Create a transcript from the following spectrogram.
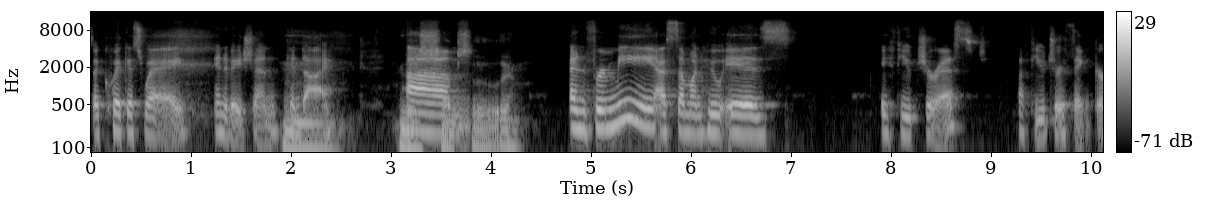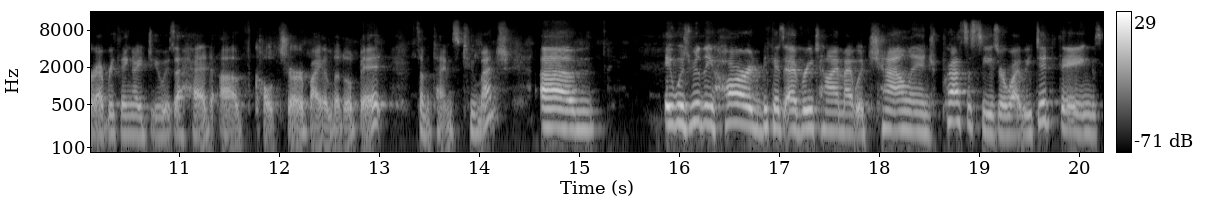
the quickest way innovation can mm. die. Yes, um, absolutely. And for me, as someone who is a futurist, a future thinker, everything I do is ahead of culture by a little bit, sometimes too much. Um, it was really hard because every time I would challenge processes or why we did things,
